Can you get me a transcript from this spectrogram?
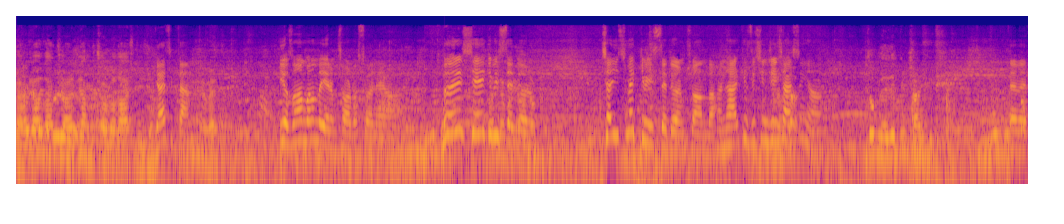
Ben birazdan çağıracağım bir çorba daha isteyeceğim. Gerçekten mi? Evet. İyi o zaman bana da yarım çorba söyle ya. Böyle şey gibi hissediyorum. Çay içmek gibi hissediyorum şu anda. Hani herkes içince içersin ya. Çok lezzetli bir çay gibi. Evet.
